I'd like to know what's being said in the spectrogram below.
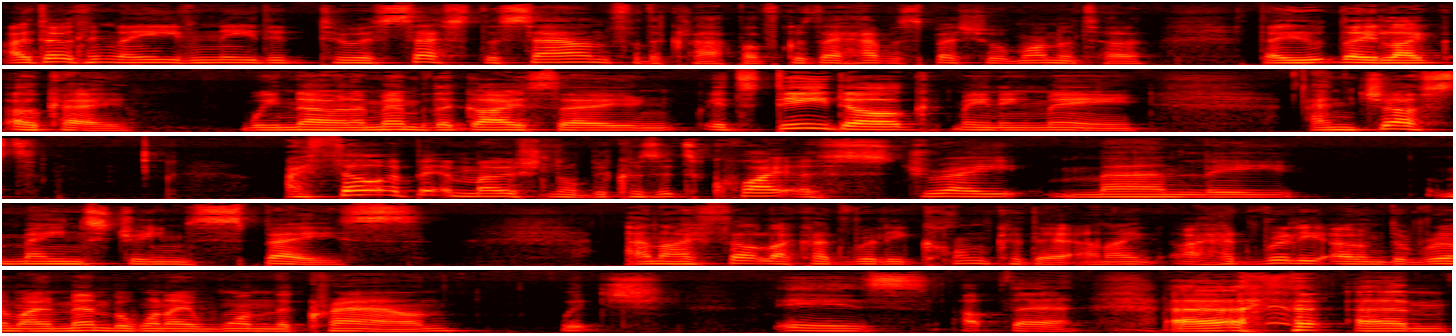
I don't think they even needed to assess the sound for the clap off because they have a special monitor. They they like okay, we know. And I remember the guy saying it's D Dog, meaning me, and just I felt a bit emotional because it's quite a straight, manly, mainstream space. And I felt like I'd really conquered it and I, I had really owned the room. I remember when I won the crown, which is up there, uh, um,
